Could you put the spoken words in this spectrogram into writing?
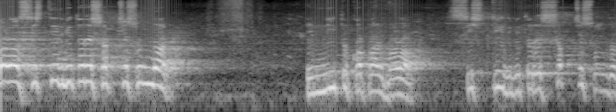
বড়, সৃষ্টির ভিতরে সবচেয়ে সুন্দর। এমনি তো কপাল বড়, সৃষ্টির ভিতরে সবচেয়ে সুন্দর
